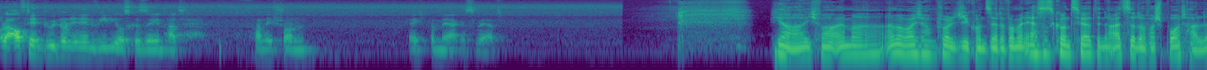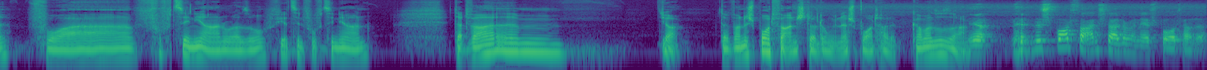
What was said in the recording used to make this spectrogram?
oder auf den Bühnen und in den Videos gesehen hat. Fand ich schon echt bemerkenswert. Ja, ich war einmal, einmal war ich auf einem Prodigy-Konzert. Das war mein erstes Konzert in der Alsterdorfer Sporthalle vor 15 Jahren oder so, 14, 15 Jahren. Das war, ähm, ja, das war eine Sportveranstaltung in der Sporthalle, kann man so sagen. Ja, eine Sportveranstaltung in der Sporthalle.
